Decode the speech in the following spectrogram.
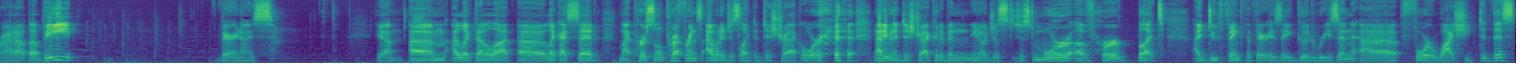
Right out the beat. Very nice. Yeah, um, I like that a lot. Uh, like I said, my personal preference, I would have just liked a diss track, or not even a diss track. Could have been, you know, just just more of her. But I do think that there is a good reason uh, for why she did this.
